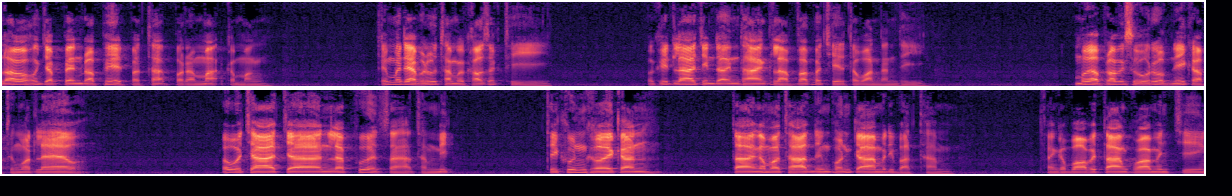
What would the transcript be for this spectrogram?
เราก็คงจะเป็นประเภทปัทะปรมะกมัง ถึงไม่ได้บรรลุธรรมกับเขาสักทีเมื่อคิดแล้วจึงเดินทางกลับวัดพระเชตวันทันที เมื่อพระภิกษุรูปนี้กลับถึงวัดแล้ว พระวชาจารย์และเพื่อนสหธรรมิก ที่คุ้นเคยกันต่างก็มาถามถึงผลการปฏิบัติธรรม ท่านก็บอกไปตามความเป็นจริง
